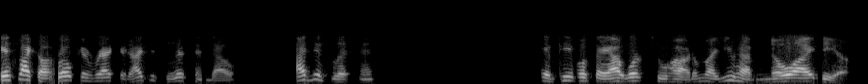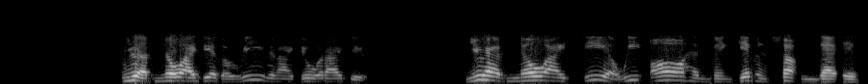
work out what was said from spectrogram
It's like a broken record. I just listen though. I just listen. And people say I work too hard. I'm like, you have no idea. You have no idea the reason I do what I do. You have no idea. We all have been given something that is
